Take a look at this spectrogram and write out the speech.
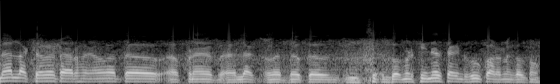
ਮੈਂ ਲੈਕਚਰ ਰਿਟਾਇਰ ਹੋਇਆ ਹਾਂ ਤਾਂ ਆਪਣੇ ਗਵਰਨਮੈਂਟ ਸੀਨੀਅਰ ਸੈਕੰਡਰੀ ਸਕੂਲ ਕਾੜਾ ਨੰਗਲ ਤੋਂ।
